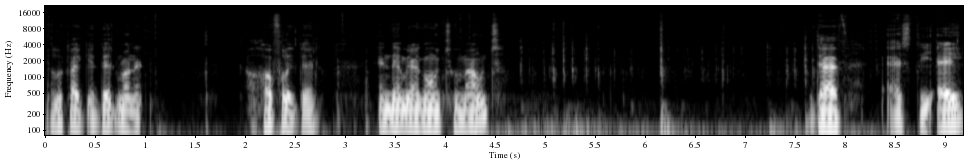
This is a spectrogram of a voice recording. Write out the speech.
it looked like it did run it. Hopefully it did. And then we are going to mount dev sda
